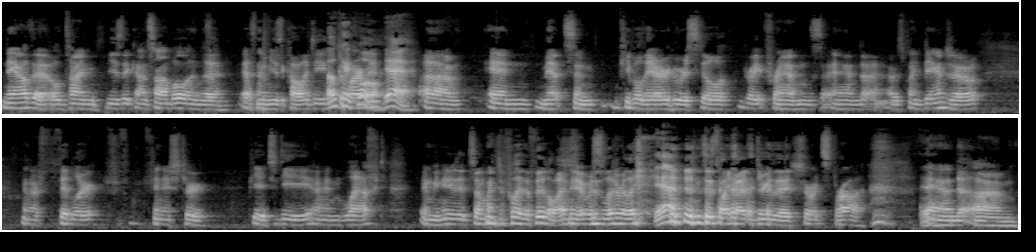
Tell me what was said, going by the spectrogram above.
now, the old time music ensemble in the ethnomusicology Okay, department. cool. Yeah. Um, and met some people there who were still great friends. And uh, I was playing banjo, and our fiddler f- finished her PhD and left. And we needed someone to play the fiddle. I mean, it was literally Yeah. just like I drew the short straw and um,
